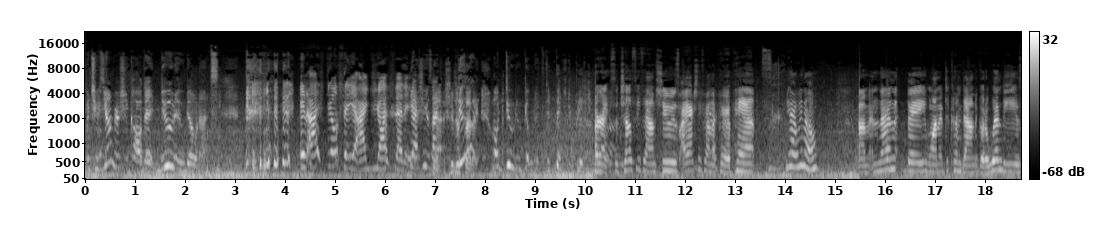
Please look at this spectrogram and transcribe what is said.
when she was younger, she called it Doo Doo Donuts. and I still say it. I just said it. Yeah, she was like. Yeah, she just said it. Oh, Doo Doo Donuts, the best, your best. All right, so Chelsea found shoes. I actually found a pair of pants. Yeah, we know. Um, and then they wanted to come down to go to Wendy's,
